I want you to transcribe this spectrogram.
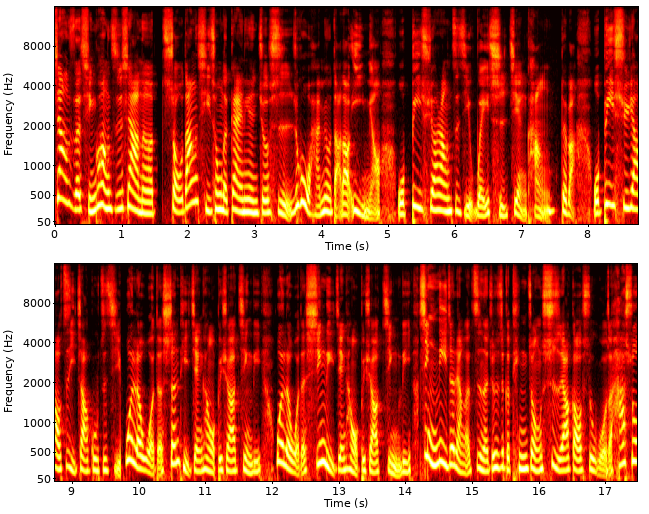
这样子的情况之下呢，首当其冲的概念就是，如果我还没有打到疫苗，我必须要让自己维持健康，对吧？我必须要自己照顾自己，为了我的身体健康，我必须要尽力；为了我的心理健康，我必须要尽力。尽力这两个字呢，就是这个听众。试着要告诉我的，他说：“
